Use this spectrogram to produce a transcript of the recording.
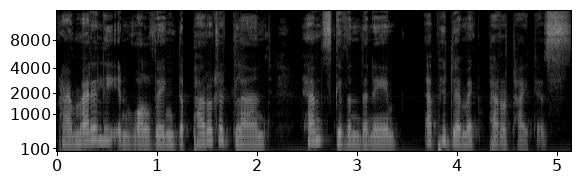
primarily involving the parotid gland, hence given the name epidemic parotitis.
